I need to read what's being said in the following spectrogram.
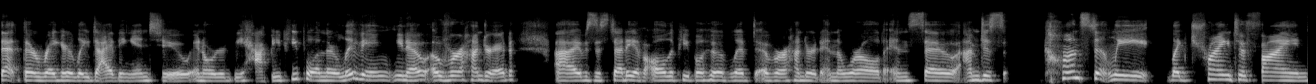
that they're regularly diving into in order to be happy people and they're living you know over 100 uh, it was a study of all the people who have lived over 100 in the world and so i'm just constantly like trying to find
